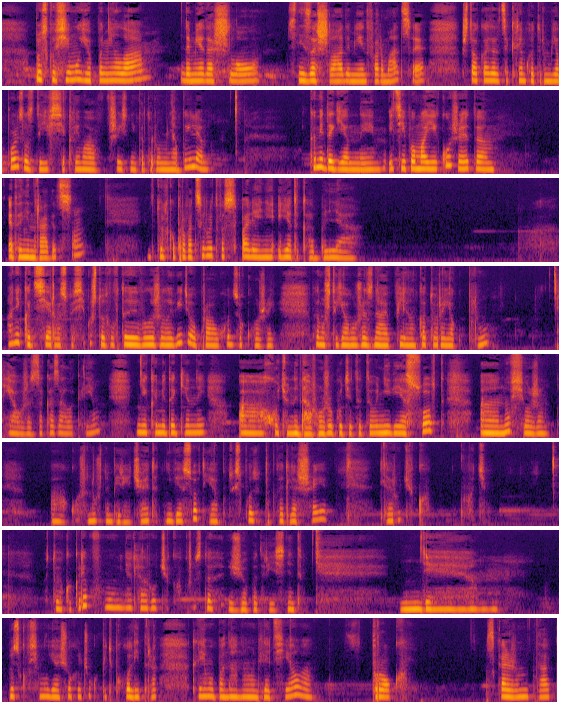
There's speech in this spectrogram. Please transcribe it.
Плюс ко всему я поняла, до меня дошло, снизошла до меня информация, что, оказывается, крем, которым я пользовалась, да и все крема в жизни, которые у меня были, комедогенные. И типа моей коже это, это не нравится. Это только провоцирует воспаление. И я такая, бля, Аня Консерва, спасибо, что ты выложила видео про уход за кожей, потому что я уже знаю пилинг, который я куплю. Я уже заказала крем не комедогенный, а хоть он и дороже будет этого Nivea Soft, а, но все же а, кожу нужно беречь. А этот Nivea Soft я буду использовать тогда для шеи, для ручек. Вот. Столько кремов у меня для ручек, просто жопа треснет. Да. Плюс ко всему я еще хочу купить пол-литра крема бананового для тела. Прок, скажем так.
